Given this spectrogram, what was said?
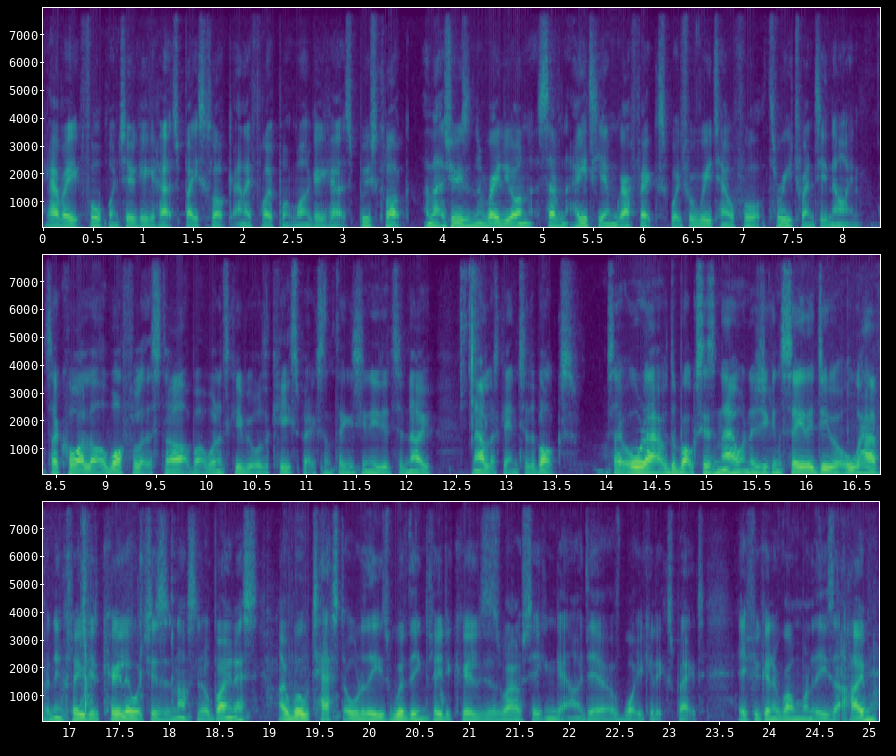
we have a 4.2 GHz base clock and a 5.1 GHz boost clock, and that's using the Radeon 780M graphics, which will retail for 329 So quite a lot of waffle at the start, but I wanted to give you all the key specs and things you needed to know. Now let's get into the box. So all out of the boxes now, and as you can see, they do all have an included cooler, which is a nice little bonus. I will test all of these with the included coolers as well, so you can get an idea of what you could expect if you're going to run one of these at home.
